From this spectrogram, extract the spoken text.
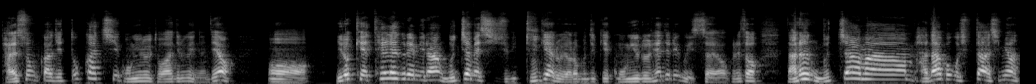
발송까지 똑같이 공유를 도와드리고 있는데요. 어, 이렇게 텔레그램이랑 문자 메시지 두 개로 여러분들께 공유를 해드리고 있어요. 그래서 나는 문자만 받아보고 싶다 하시면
